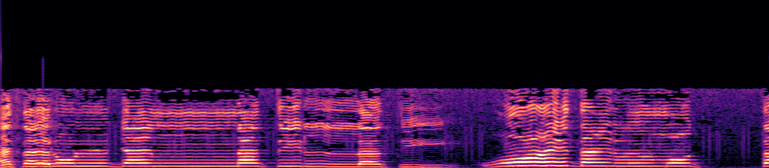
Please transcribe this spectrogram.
مثل الجنة التي وعد المتقون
